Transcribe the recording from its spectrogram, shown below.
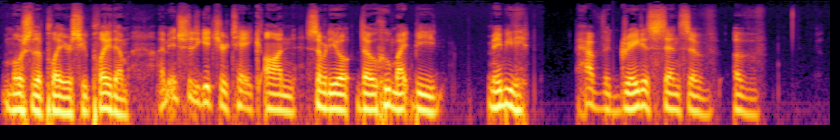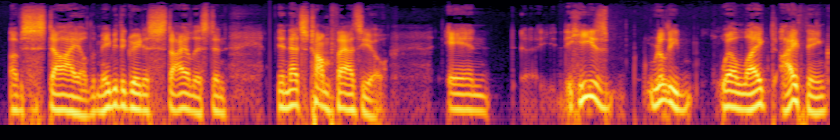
most of the players who play them. I'm interested to get your take on somebody though who might be maybe have the greatest sense of of of style, maybe the greatest stylist, and and that's Tom Fazio, and he's really well liked, I think,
